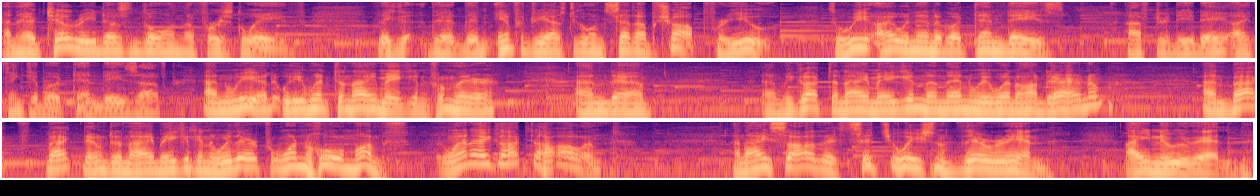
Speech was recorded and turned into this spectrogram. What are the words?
And artillery doesn't go on the first wave. They, the, the infantry has to go and set up shop for you. So we, I went in about 10 days after D-Day, I think about 10 days after. And we, had, we went to Nijmegen from there, and, uh, and we got to Nijmegen, and then we went on to Arnhem, and back, back down to Nijmegen, and we were there for one whole month. But when I got to Holland, and I saw the situation they were in, I knew then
